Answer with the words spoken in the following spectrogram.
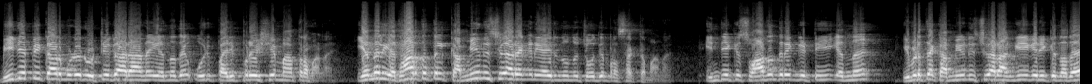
ബി ജെ പിക്കാർ മുഴുവൻ ഒറ്റുകാരാണ് എന്നത് ഒരു പരിപ്രേക്ഷ്യം മാത്രമാണ്. എന്നാൽ യഥാർത്ഥത്തിൽ കമ്മ്യൂണിസ്റ്റുകാർ എങ്ങനെയായിരുന്നു എന്ന് ചോദ്യം പ്രസക്തമാണ്. ഇന്ത്യയ്ക്ക് സ്വാതന്ത്ര്യം കിട്ടി എന്ന് ഇവിടുത്തെ കമ്മ്യൂണിസ്റ്റുകാർ അംഗീകരിക്കുന്നത്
